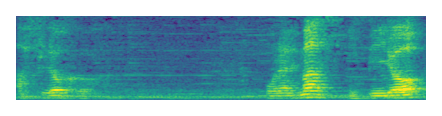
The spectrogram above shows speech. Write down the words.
Aflojo. Una vez más, inspiro.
